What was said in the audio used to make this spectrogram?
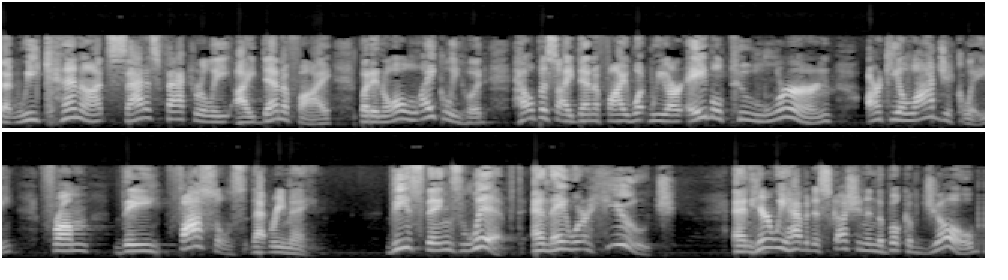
that we cannot satisfactorily identify, but in all likelihood help us identify what we are able to learn archaeologically from the fossils that remain. These things lived, and they were huge. And here we have a discussion in the book of Job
